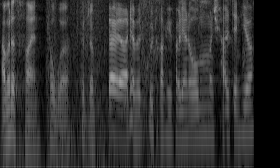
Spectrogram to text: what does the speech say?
Aber das ist fein. Oh, worth. Good job. Ja, ja, der wird ultra viel verlieren oben und ich halte den hier.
